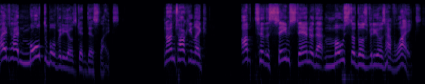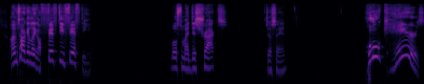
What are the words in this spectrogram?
I've had multiple videos get dislikes. And I'm talking like up to the same standard that most of those videos have likes. I'm talking like a 50 50. Most of my diss tracks, just saying. Who cares?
